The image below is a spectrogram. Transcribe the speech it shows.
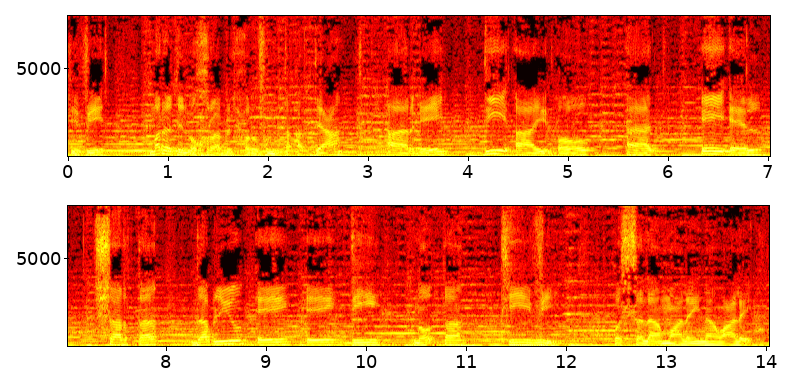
تي في مرة أخرى بالحروف المتقطعة. R A D I O at A L شرطة W A A D نقطة تي في والسلام علينا وعليكم.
